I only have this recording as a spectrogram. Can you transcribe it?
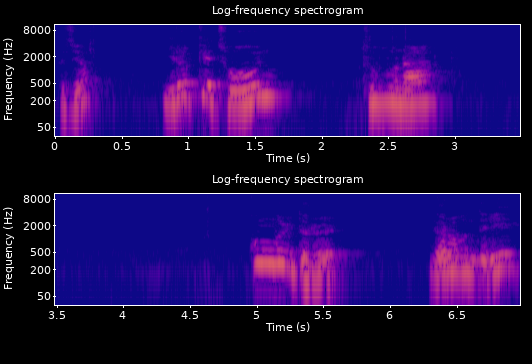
그죠? 이렇게 좋은 두부나 콩물들을 여러분들이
